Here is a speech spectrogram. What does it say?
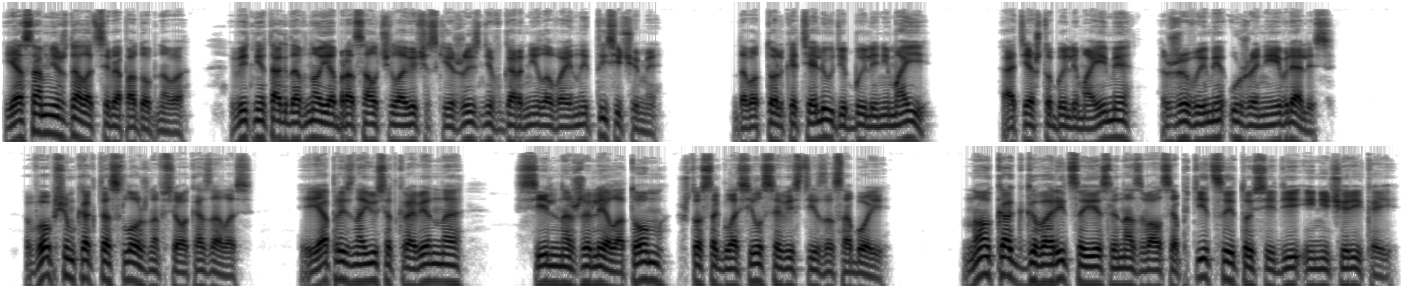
Я сам не ждал от себя подобного, ведь не так давно я бросал человеческие жизни в горнило войны тысячами. Да вот только те люди были не мои, а те, что были моими, живыми уже не являлись. В общем, как-то сложно все оказалось. И я, признаюсь откровенно, сильно жалел о том, что согласился вести за собой. Но, как говорится, если назвался птицей, то сиди и не чирикай.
